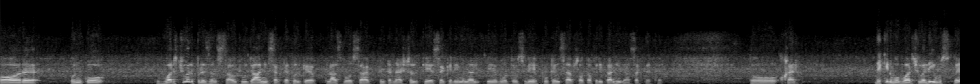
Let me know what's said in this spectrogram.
और उनको वर्चुअल प्रेजेंस था वो जा नहीं सकते थे उनके प्लास बहुत सा इंटरनेशनल केस है क्रिमिनल ये वो तो इसलिए पुटिन साहब साउथ अफ्रीका नहीं जा सकते थे। तो खैर लेकिन वो वर्चुअली उसमें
